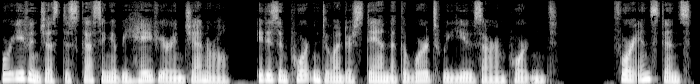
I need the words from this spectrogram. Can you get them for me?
or even just discussing a behavior in general, it is important to understand that the words we use are important. For instance,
